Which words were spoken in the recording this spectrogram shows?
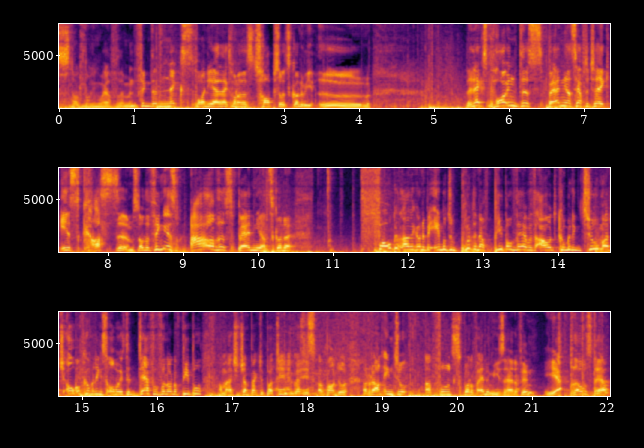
This is not looking well for them. And I think the next point, yeah, the next one on this top, so it's gonna be, ooh. The next point the Spaniards have to take is customs. Now the thing is, are the Spaniards gonna focus? Are they gonna be able to put enough people there without committing too much? Overcommitting is always the death of a lot of people. I'm gonna actually jump back to Partito because he's about to run into a full squad of enemies ahead of him. Yep, those there.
